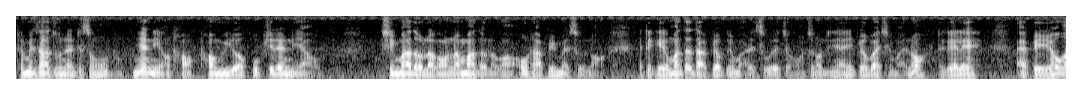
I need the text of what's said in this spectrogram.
ထမင်းစားစုနဲ့တစုံညက်နေအောင်ထောင်းထောင်းပြီးတော့ကိုဖြစ်တဲ့နေရာကို ရှိမတော်၎င်းလက်မတော်၎င်းအုပ်ထားပေးမယ်ဆိုတော့တကယ်မှတက်တာပြောပြပါတယ်ဆိုတဲ့ကြောင့်ကျွန်တော်ဒီညလေးပြောပြချင်ပါတယ်နော်တကယ်လဲအဲဘယ်ယောဂ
